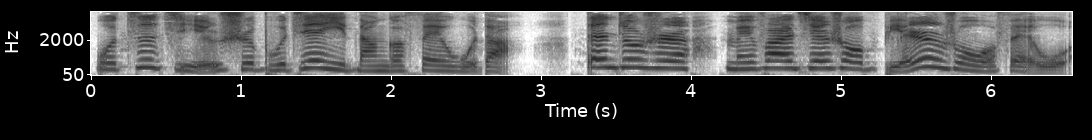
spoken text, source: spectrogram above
我自己是不介意当个废物的，但就是没法接受别人说我废物。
